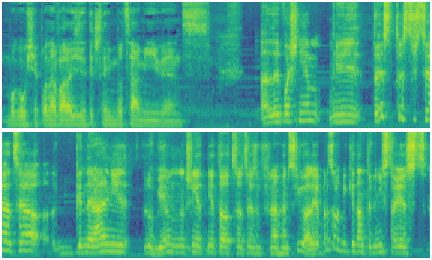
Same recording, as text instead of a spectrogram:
mogą się ponawalać z identycznymi mocami, więc ale właśnie y, to jest, to jest coś, co ja, co ja generalnie lubię, znaczy nie, nie to, co, co jest w filmach MCU, ale ja bardzo lubię, kiedy antagonista jest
